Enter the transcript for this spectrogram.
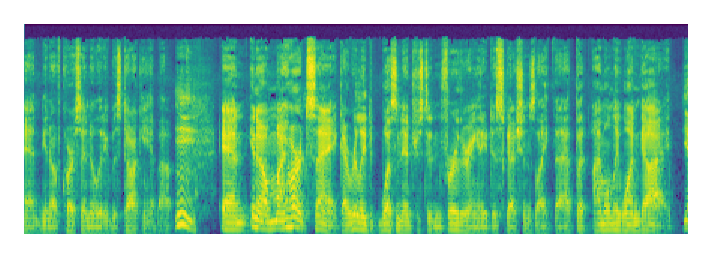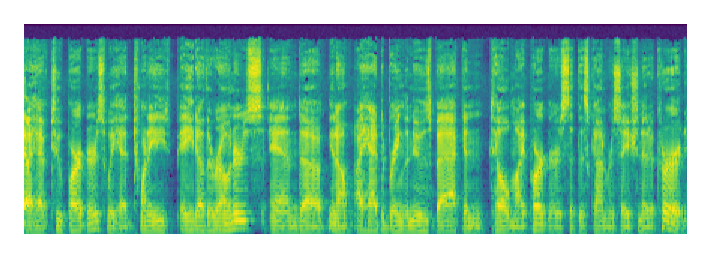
And, you know, of course, I knew what he was talking about. Mm. And, you know, my heart sank. I really wasn't interested in furthering any discussions like that, but I'm only one guy. Yep. I have two partners. We had 28 other owners. And, uh, you know, I had to bring the news back and tell my partners that this conversation had occurred.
